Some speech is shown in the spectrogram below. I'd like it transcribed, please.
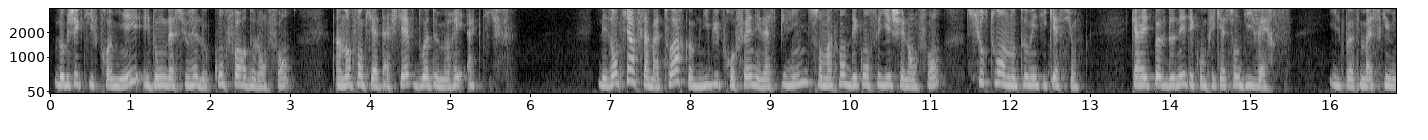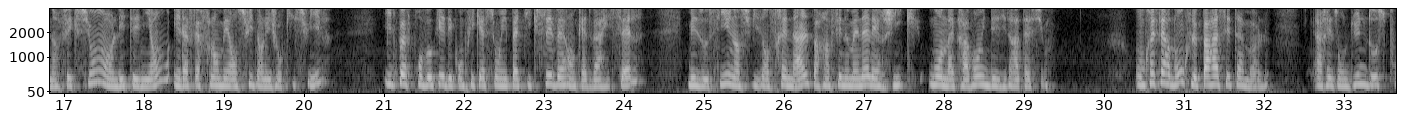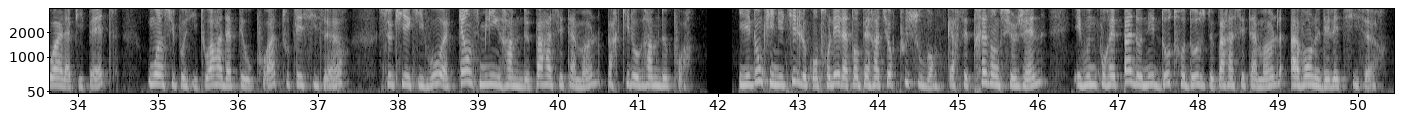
L'objectif premier est donc d'assurer le confort de l'enfant. Un enfant qui a de la fièvre doit demeurer actif. Les anti-inflammatoires comme l'ibuprofène et l'aspirine sont maintenant déconseillés chez l'enfant, surtout en automédication, car ils peuvent donner des complications diverses. Ils peuvent masquer une infection en l'éteignant et la faire flamber ensuite dans les jours qui suivent. Ils peuvent provoquer des complications hépatiques sévères en cas de varicelle, mais aussi une insuffisance rénale par un phénomène allergique ou en aggravant une déshydratation. On préfère donc le paracétamol, à raison d'une dose poids à la pipette, ou un suppositoire adapté au poids toutes les 6 heures, ce qui équivaut à 15 mg de paracétamol par kg de poids. Il est donc inutile de contrôler la température plus souvent, car c'est très anxiogène, et vous ne pourrez pas donner d'autres doses de paracétamol avant le délai de 6 heures.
